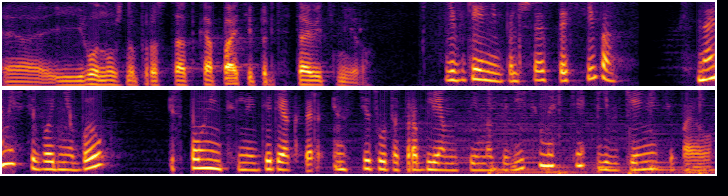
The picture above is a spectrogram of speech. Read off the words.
и его нужно просто откопать и представить миру. Евгений, большое спасибо. С нами сегодня был исполнительный директор Института проблем взаимозависимости Евгений Типайлов.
